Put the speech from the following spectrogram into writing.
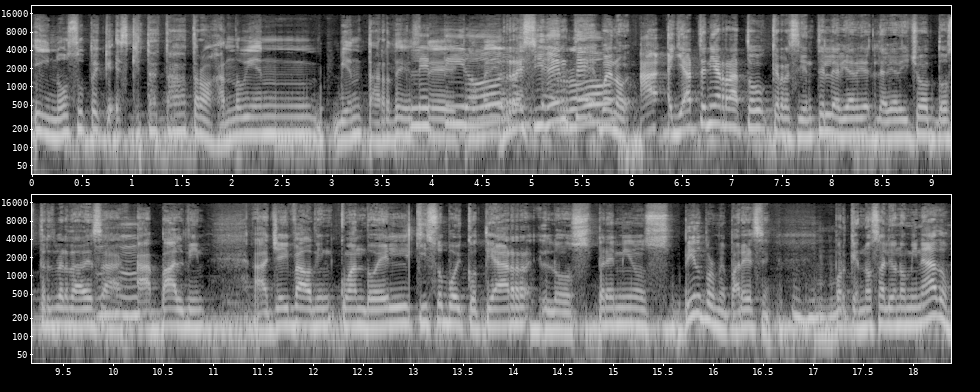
y no supe que es que ta- estaba trabajando bien bien tarde. Le este, tiró. no me- Lo Residente, enterró. bueno, a- ya tenía rato que Residente le había, le había dicho dos, tres verdades a, a Balvin, a J Balvin, cuando él quiso boicotear los premios Billboard, me parece, porque no salió nominado.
